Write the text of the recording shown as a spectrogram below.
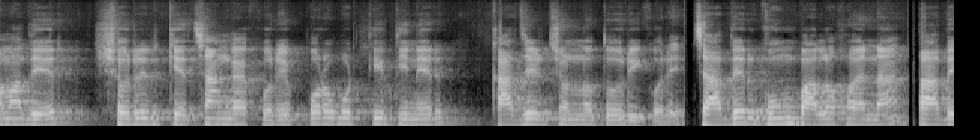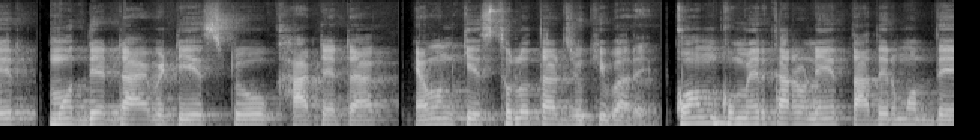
আমাদের শরীরকে চাঙ্গা করে পরবর্তী দিনের কাজের জন্য তৈরি করে। যাদের ঘুম ভালো হয় না, তাদের মধ্যে ডায়াবেটিস স্ট্রোক হার্ট অ্যাটাক এমনকি স্থূলতার ঝুঁকি বাড়ে। কম ঘুমের কারণে তাদের মধ্যে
